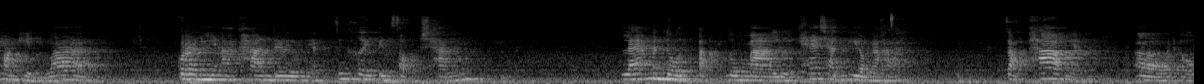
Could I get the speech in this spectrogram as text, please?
ความเห็นว่า กรณีอาคารเดิมเนี่ยซึ่งเคยเป็นสองชั้น และมันโดนตัดลงมาเหลือแค่ชั้นเดียวนะคะ จากภาพเนี่ยเออเดี๋ยว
